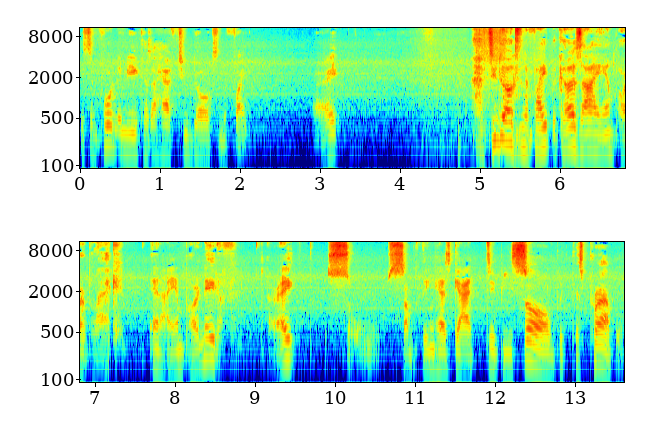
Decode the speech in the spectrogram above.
It's important to me because I have two dogs in the fight. All right. I have two dogs in the fight because I am part black and I am part native. Alright? So something has got to be solved with this problem.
